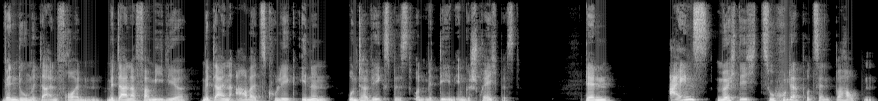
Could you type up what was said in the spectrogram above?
wenn du mit deinen Freunden, mit deiner Familie, mit deinen ArbeitskollegInnen unterwegs bist und mit denen im Gespräch bist? Denn eins möchte ich zu 100 Prozent behaupten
